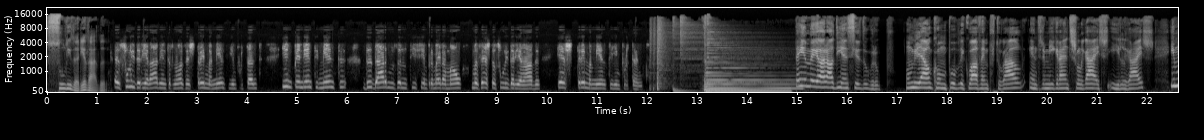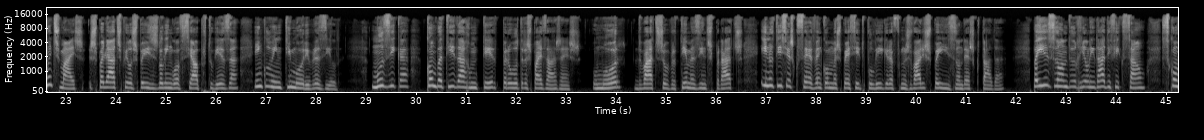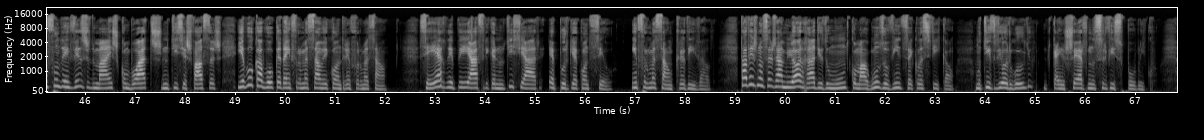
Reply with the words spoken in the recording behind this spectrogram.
solidariedade. A solidariedade entre nós é extremamente importante, independentemente de darmos a notícia em primeira mão, mas esta solidariedade é extremamente importante. Tem a maior audiência do grupo. Um milhão como público-alvo em Portugal, entre migrantes legais e ilegais, e muitos mais, espalhados pelos países de língua oficial portuguesa, incluindo Timor e Brasil. Música combatida a remeter para outras paisagens. Humor, debates sobre temas inesperados e notícias que servem como uma espécie de polígrafo nos vários países onde é escutada. Países onde realidade e ficção se confundem vezes demais com boatos, notícias falsas e a boca a boca da informação e contra-informação. Se a RDP África noticiar, é porque aconteceu. Informação credível. Talvez não seja a melhor rádio do mundo, como alguns ouvintes a classificam, motivo de orgulho de quem os serve no serviço público.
